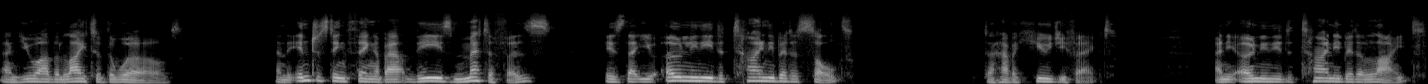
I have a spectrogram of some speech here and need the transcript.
and you are the light of the world. And the interesting thing about these metaphors is that you only need a tiny bit of salt to have a huge effect. And you only need a tiny bit of light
